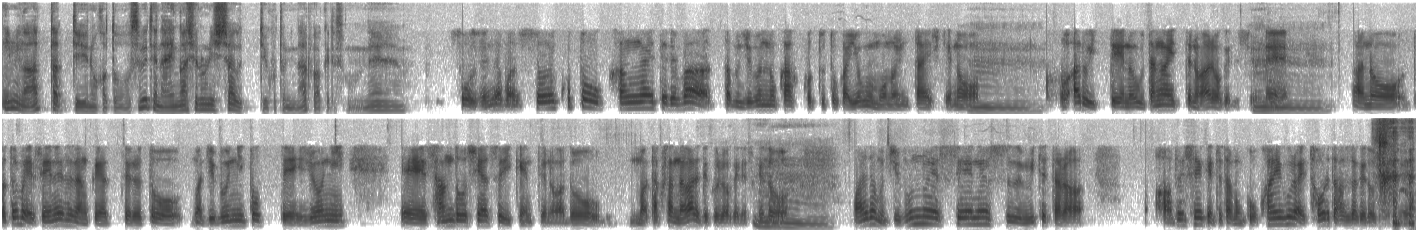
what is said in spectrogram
意味があったっていうのことを全てないがしろにしちゃうっていうことになるわけですもんね。そうですねだからそういうことを考えてれば多分自分の書くこととか読むものに対してのある一定の疑いっていうのはあるわけですよね。あの例えば SNS なんかやってると、まあ、自分にとって非常に、えー、賛同しやすい意見っていうのがどう、まあ、たくさん流れてくるわけですけどあれでも自分の SNS 見てたら安倍政権って多分5回ぐらい倒れたはずだけどって、ね、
